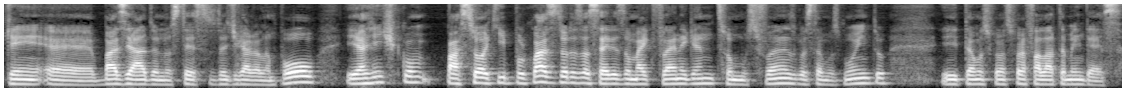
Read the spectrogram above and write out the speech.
quem é baseado nos textos do Edgar Allan Poe, e a gente passou aqui por quase todas as séries do Mike Flanagan, somos fãs, gostamos muito, e estamos prontos para falar também dessa.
